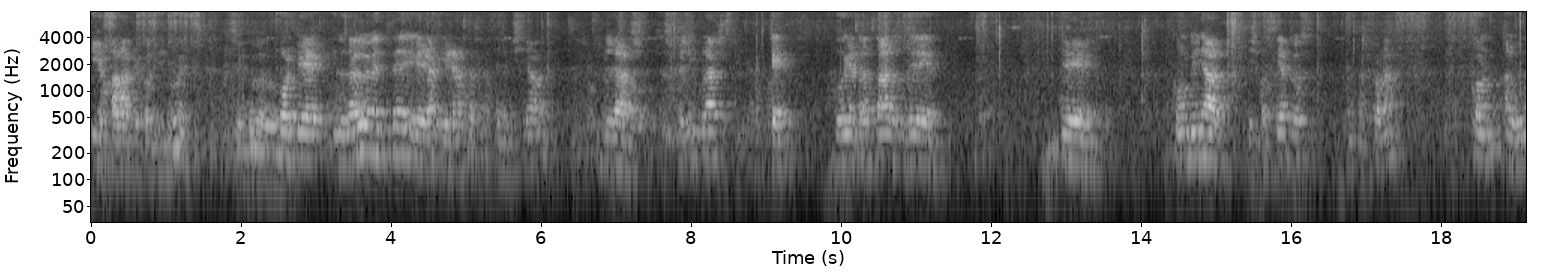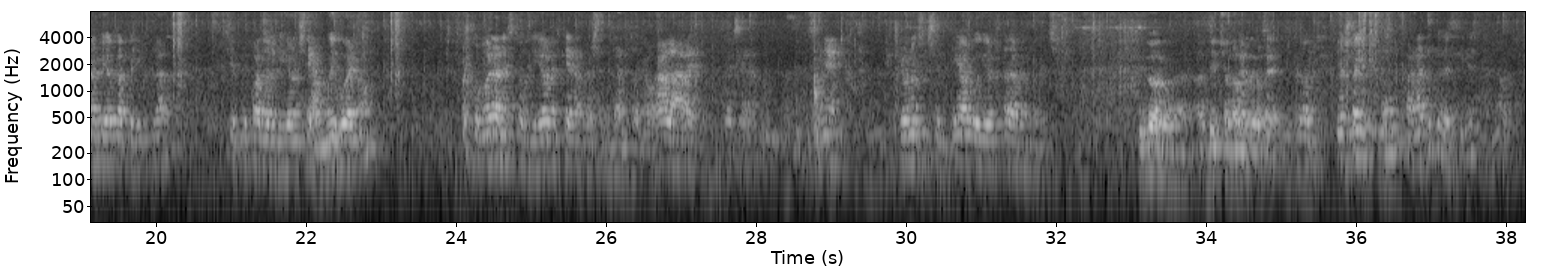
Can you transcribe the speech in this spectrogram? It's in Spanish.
y ojalá que continúe. Sin duda. Porque indudablemente, y gracias a la televisión, las, las películas que voy a tratar de, de combinar mis conciertos en persona con alguna que otra película, siempre y cuando el guion sea muy bueno, pues como eran estos guiones que eran pues, de Antonio Gala, que eran cine, que uno se sentía orgulloso de haberlo hecho. Sin duda alguna, has dicho el nombre de... Perdón, yo soy un fanático del cine español.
